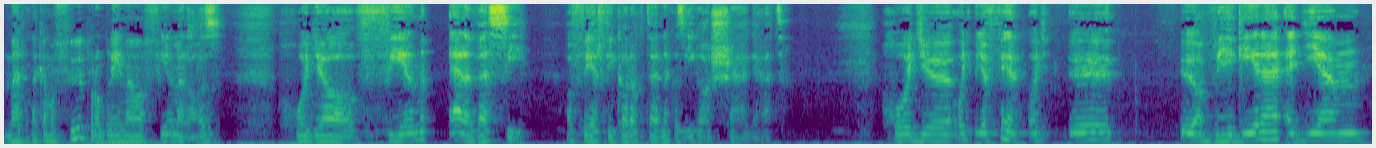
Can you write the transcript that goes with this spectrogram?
Mert nekem a fő problémám a filmmel az, hogy a film elveszi a férfi karakternek az igazságát. Hogy, hogy, hogy, a fér, hogy ő, ő a végére egy ilyen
